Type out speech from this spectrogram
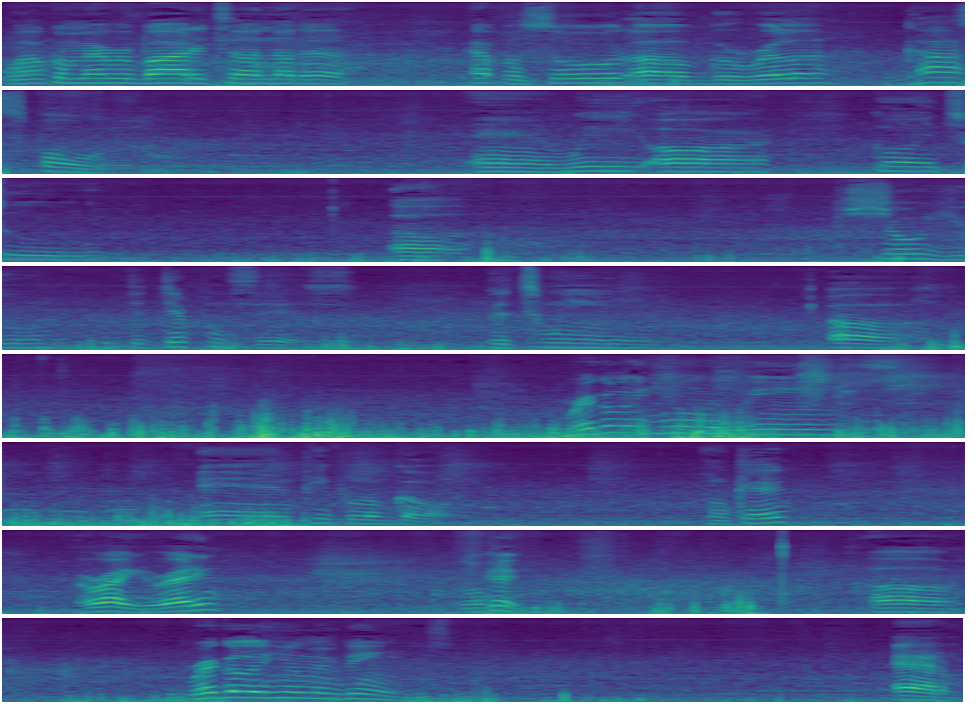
Welcome everybody to another episode of Gorilla Gospel. And we are going to uh, show you the differences between uh, regular human beings and people of God. Okay? All right, you ready? Okay. Uh, regular human beings. Adam.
